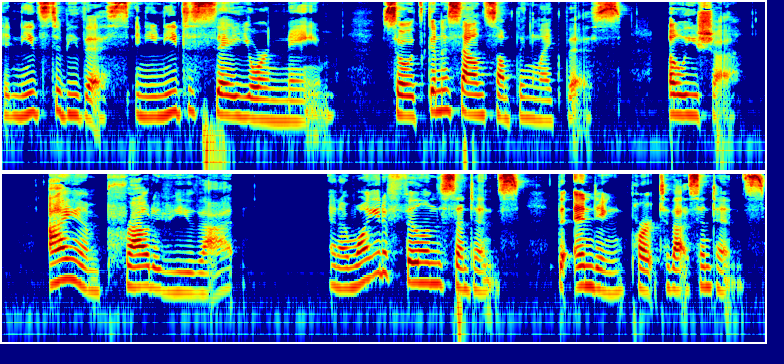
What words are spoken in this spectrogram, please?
it needs to be this, and you need to say your name. So it's going to sound something like this Alicia, I am proud of you that. And I want you to fill in the sentence, the ending part to that sentence.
